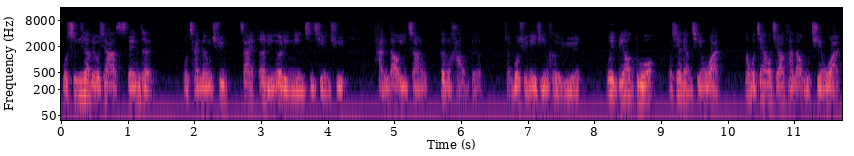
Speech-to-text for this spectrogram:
我是不是要留下 Stanton，我才能去在二零二零年之前去谈到一张更好的转播权利金合约？我也不要多，我现在两千万，那我这样我只要谈到五千万。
